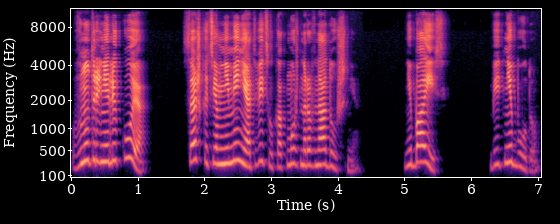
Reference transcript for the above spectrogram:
Внутренне ликуя, Сашка тем не менее ответил как можно равнодушнее: "Не боись, бить не буду,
